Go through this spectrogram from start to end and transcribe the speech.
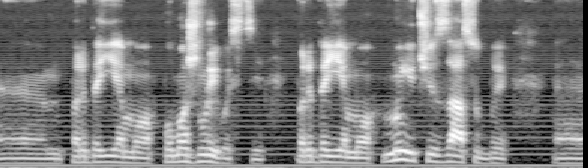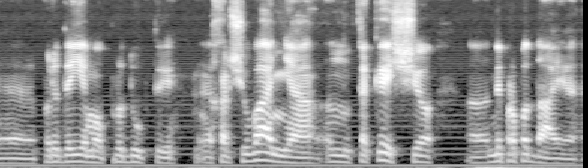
е, передаємо по можливості, передаємо миючі засоби, е, передаємо продукти е, харчування, ну таке, що е, не пропадає.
